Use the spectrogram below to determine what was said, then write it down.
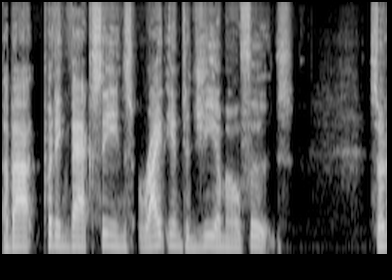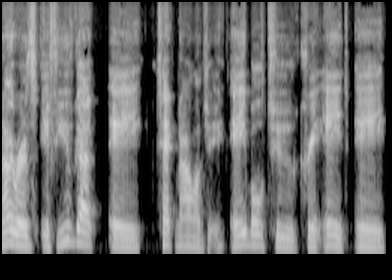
about putting vaccines right into gmo foods. So in other words if you've got a technology able to create a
